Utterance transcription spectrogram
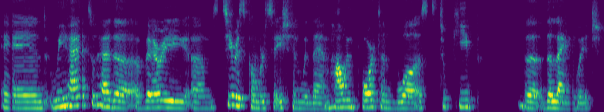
And we had to had a, a very um, serious conversation with them, how important was to keep the, the language.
